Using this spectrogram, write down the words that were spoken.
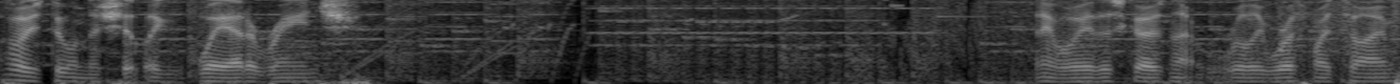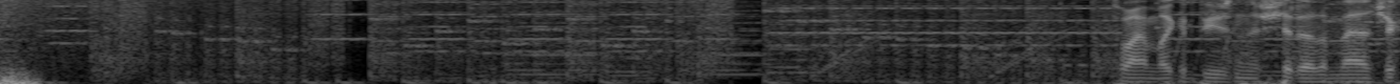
I thought he's doing the shit like way out of range. Anyway, this guy's not really worth my time. That's why I'm like abusing the shit out of magic.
